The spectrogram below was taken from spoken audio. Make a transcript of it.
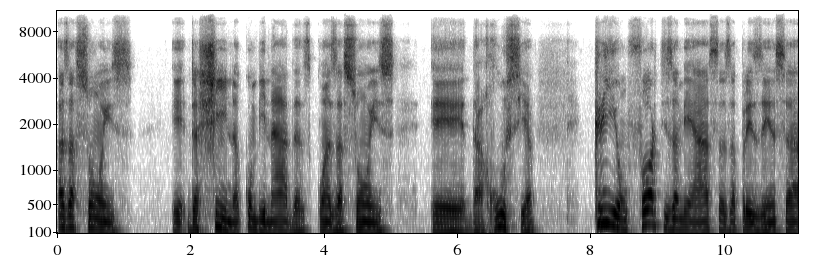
as ações eh, da China combinadas com as ações eh, da Rússia criam fortes ameaças à presença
